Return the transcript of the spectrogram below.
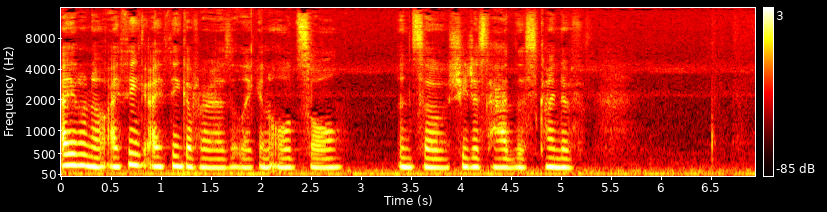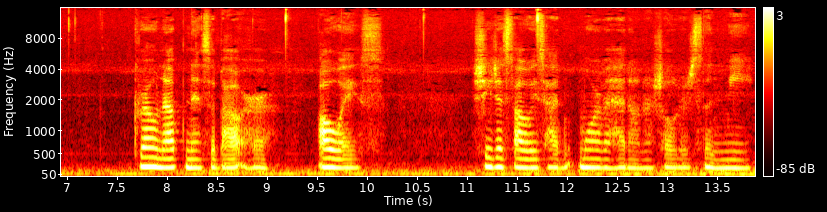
I don't know. I think I think of her as like an old soul, and so she just had this kind of grown upness about her, always. She just always had more of a head on her shoulders than me.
